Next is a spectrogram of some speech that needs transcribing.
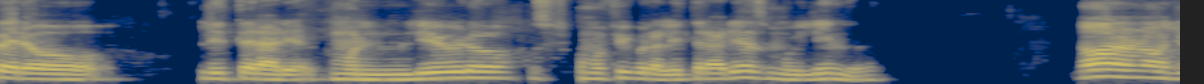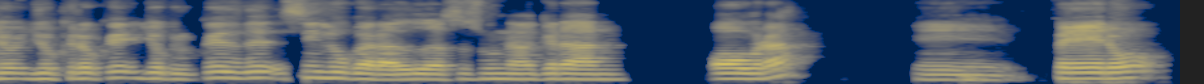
Pero literaria, como en un libro, pues, como figura literaria es muy lindo. No, no, no, yo, yo creo que, yo creo que sin lugar a dudas es una gran obra, eh, pero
